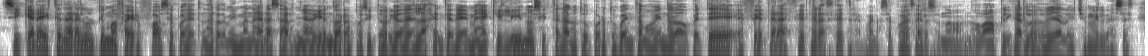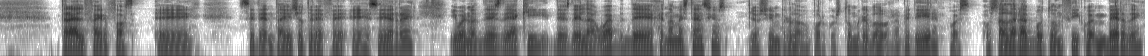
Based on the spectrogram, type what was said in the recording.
si queréis tener el último Firefox, se puede tener de mil maneras, añadiendo repositorio de la gente de MX Linux, instalando tú por tu cuenta, moviendo la OPT, etcétera, etcétera, etcétera. Bueno, se puede hacer, eso no, no vamos a explicarlo, eso ya lo he dicho mil veces. Trae el Firefox 7813 eh, ESR. Y bueno, desde aquí, desde la web de Genome Extensions, yo siempre lo hago por costumbre, lo repetir, pues os saldrá el botoncito en verde,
